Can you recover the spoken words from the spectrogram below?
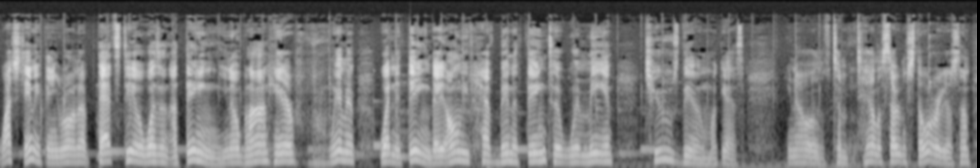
watched anything growing up, that still wasn't a thing. You know, blonde hair women wasn't a thing. They only have been a thing to when men choose them, I guess. You know, to tell a certain story or something.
